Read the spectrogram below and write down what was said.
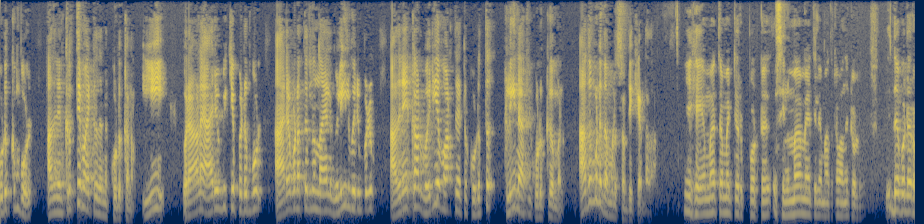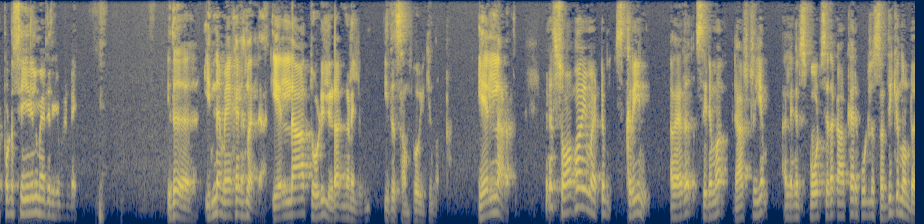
കൊടുക്കുമ്പോൾ അതിന് കൃത്യമായിട്ട് തന്നെ കൊടുക്കണം. ഈ ഒരാളെ ആരോപിക്കപ്പെടുമ്പോൾ ആരോപണത്തിൽ നിന്ന് അയാൾ വെളിയിൽ വരുമ്പോഴും അതിനേക്കാൾ വലിയ വാർത്തയായിട്ട് കൊടുത്ത് ക്ലീൻ ആക്കി കൊടുക്കുകയും വേണം. അതും കൂടി നമ്മൾ ശ്രദ്ധിക്കേണ്ടതാണ്. ഈ ഹേമ കമ്മിറ്റി റിപ്പോർട്ട് സിനിമാ മേഖലയിൽ മാത്രമേ വന്നിട്ടുള്ളൂ. ഇതേപോലെ റിപ്പോർട്ട് സീരിയൽ മേഖലയ്ക്ക് വേണ്ടേ? ഇത് ഇന്ന മേഖല എന്നല്ല എല്ലാ തൊഴിലിടങ്ങളിലും ഇത് സംഭവിക്കുന്നുണ്ട്. എല്ലായിടത്തും. പിന്നെ സ്വാഭാവികമായിട്ടും സ്ക്രീൻ അതായത് സിനിമ രാഷ്ട്രീയം അല്ലെങ്കിൽ സ്പോർട്സ് ഇതൊക്കെ ആൾക്കാർ കൂടുതൽ ശ്രദ്ധിക്കുന്നുണ്ട്.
